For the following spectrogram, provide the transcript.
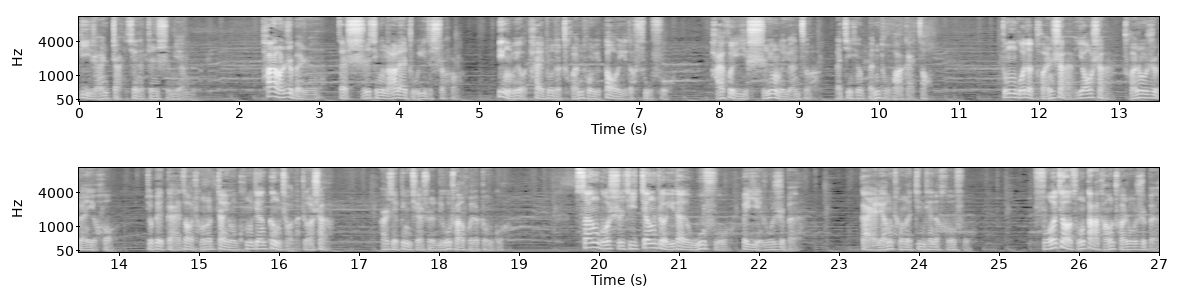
必然展现的真实面目。它让日本人在实行拿来主义的时候，并没有太多的传统与道义的束缚，还会以实用的原则来进行本土化改造。中国的团扇、腰扇传入日本以后，就被改造成了占用空间更小的折扇，而且并且是流传回了中国。三国时期江浙一带的吴服被引入日本，改良成了今天的和服。佛教从大唐传入日本，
